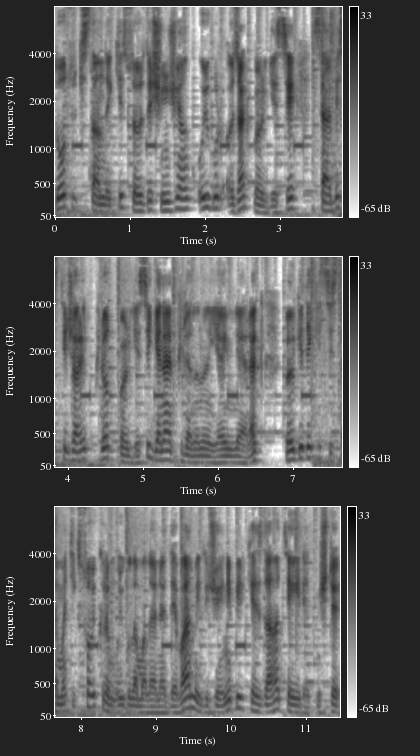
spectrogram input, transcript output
Doğu Türkistan'daki sözde Xinjiang Uygur Özel Bölgesi Serbest Ticaret Pilot Bölgesi genel planını yayımlayarak bölgedeki sistematik soykırım uygulamalarına devam edeceğini bir kez daha teyit etmişti.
